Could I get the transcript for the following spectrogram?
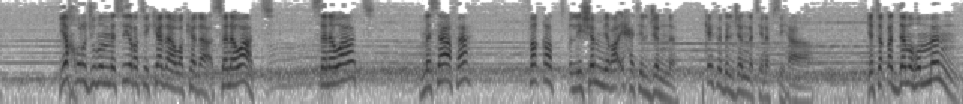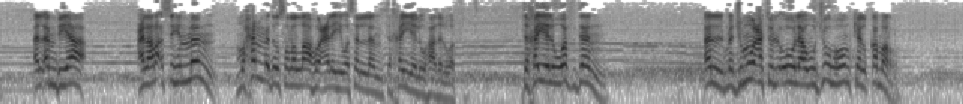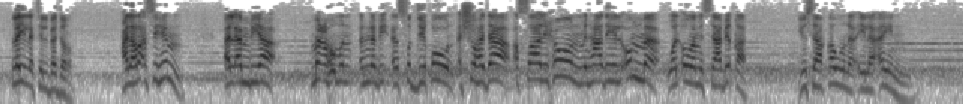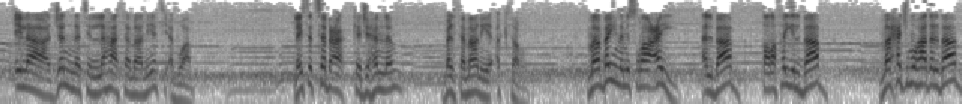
يخرج من مسيرة كذا وكذا. سنوات سنوات مسافة فقط لشم رائحة الجنة. كيف بالجنة نفسها؟ يتقدمهم من؟ الأنبياء. على رأسهم من؟ محمد صلى الله عليه وسلم. تخيلوا هذا الوفد. تخيلوا وفدا المجموعة الأولى وجوههم كالقمر ليلة البدر. على رأسهم الأنبياء معهم النبي الصديقون الشهداء الصالحون من هذه الأمة والأمم السابقة. يساقون إلى أين؟ إلى جنة لها ثمانية أبواب. ليست سبعة كجهنم بل ثمانية أكثر. ما بين مصراعي الباب طرفي الباب ما حجم هذا الباب؟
